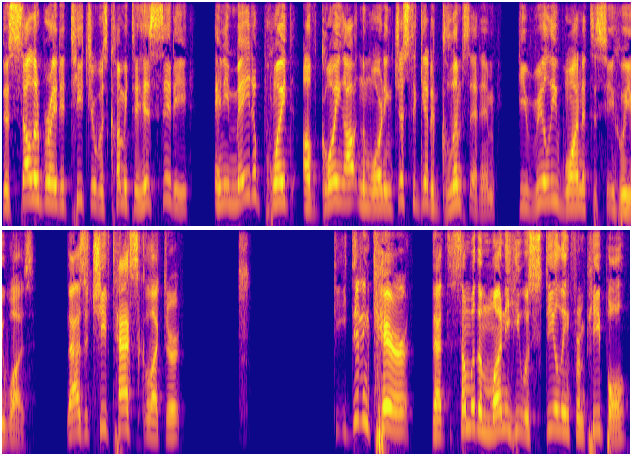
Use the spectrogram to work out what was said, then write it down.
the celebrated teacher was coming to his city, and he made a point of going out in the morning just to get a glimpse at him. He really wanted to see who he was. Now, as a chief tax collector, he didn't care that some of the money he was stealing from people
